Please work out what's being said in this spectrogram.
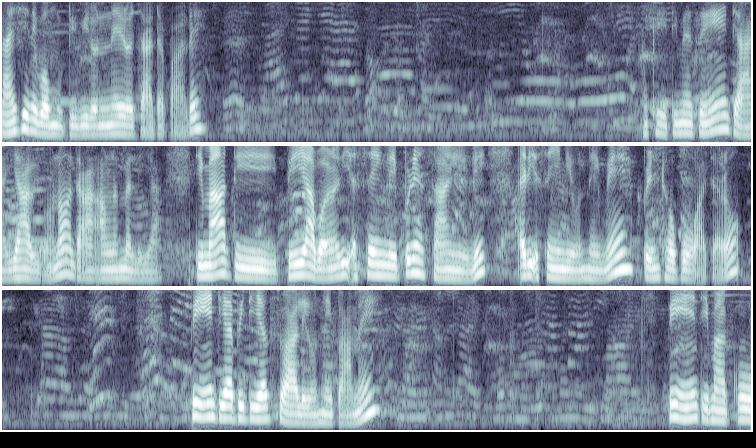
line ရှင်းနေပေါ်မူတည်ပြီးတော့နည်းနည်းတော့ကြာတတ်ပါတယ် โอเคဒီမဲ့ဆိုရင်ဒါရပြီပေါ့နော်ဒါအောင်လက်မှတ်လေးရဒီမှာဒီဘေးရပေါ့နော်ဒီအစိမ်းလေး print sign လေးလေအဲ့ဒီအစိမ်းလေးကိုနှိပ်မယ် print ထုတ်ဖို့อ่ะကြတော့ပြီးရင်ဒီ PDF ဆိုတာလေးကိုနှိပ်ပါမယ်ပြီးရင်ဒီမှာကို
